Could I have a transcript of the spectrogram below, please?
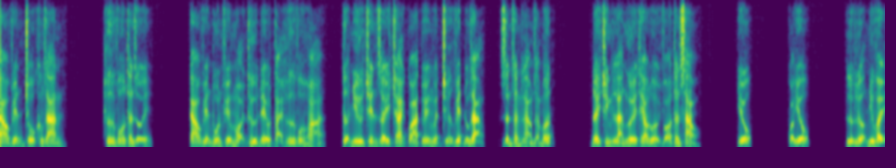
cao viễn chỗ không gian. Hư vô thần giới. Cao viễn bốn phía mọi thứ đều tại hư vô hóa, tựa như trên giấy trải qua tuế nguyện chữ viết đồng dạng, dần dần làm giảm bớt. Đây chính là ngươi theo đuổi võ thần sao? Yếu. Quá yếu. Lực lượng như vậy,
